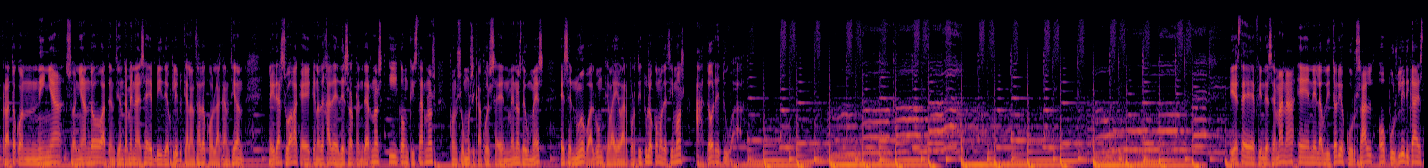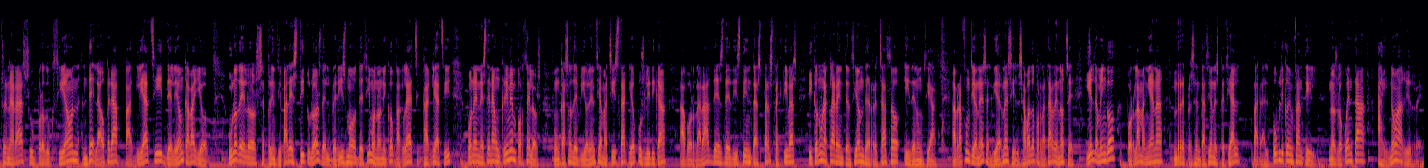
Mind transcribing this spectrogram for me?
Prato con Niña, soñando, atención también a ese videoclip que ha lanzado con la canción. Leira Suaga, que, que no deja de, de sorprendernos y conquistarnos con su música. Pues en menos de un mes, ese nuevo álbum que va a llevar por título, como decimos, Adore Tua. Y este fin de semana, en el Auditorio Cursal, Opus Lírica estrenará su producción de la ópera Pagliacci de León Caballo. Uno de los principales títulos del verismo decimonónico, Pagliacci, pone en escena un crimen por celos, un caso de violencia machista que Opus Lírica abordará desde distintas perspectivas y con una clara intención de rechazo y denuncia. Habrá funciones el viernes y el sábado por la tarde-noche y el domingo por la mañana representación especial para el público infantil. Nos lo cuenta Ainhoa Aguirre.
